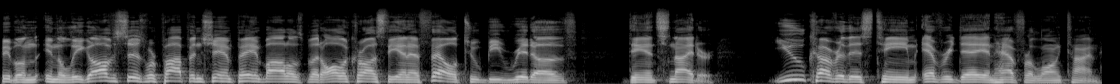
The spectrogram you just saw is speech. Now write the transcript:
people in the league offices were popping champagne bottles, but all across the NFL to be rid of Dan Snyder. You cover this team every day and have for a long time.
